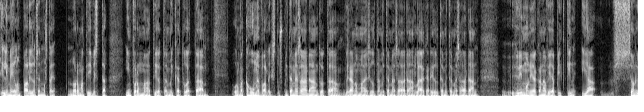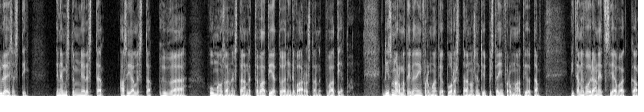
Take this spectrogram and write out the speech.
Eli meillä on paljon semmoista normatiivista informaatiota, mikä tuota, on vaikka huumevalistus, mitä me saadaan tuota, viranomaisilta, mitä me saadaan lääkäriltä, mitä me saadaan hyvin monia kanavia pitkin. Ja se on yleisesti enemmistön mielestä asiallista, hyvää huumausaineista annettavaa tietoa ja niiden vaaroista annettavaa tietoa. Disnormatiivinen informaatio puolestaan on sen tyyppistä informaatiota, mitä me voidaan etsiä vaikka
